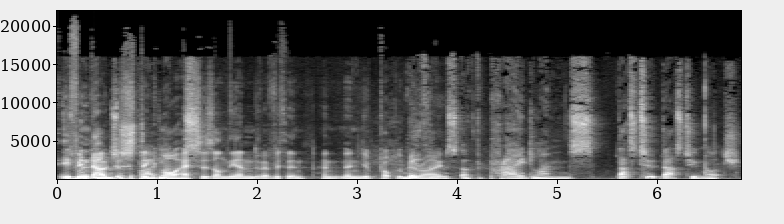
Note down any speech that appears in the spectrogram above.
if in doubt, just stick more Lands. S's on the end of everything, and then you'll probably be right. Rhythms of the Pride Lands. That's too. That's too much.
